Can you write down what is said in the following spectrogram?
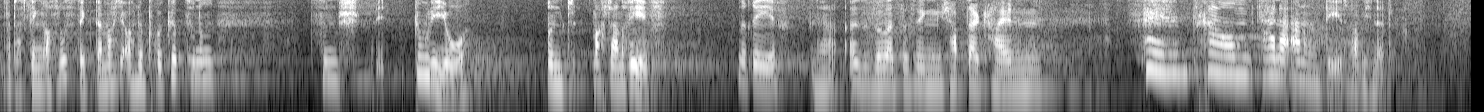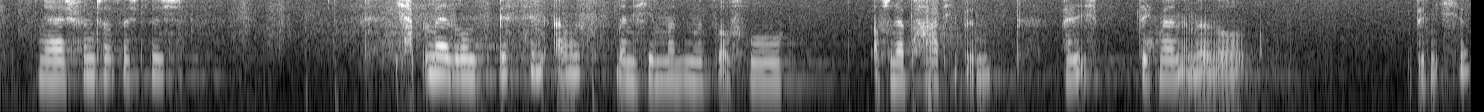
wird das Ding auch lustig. Dann mache ich auch eine Brücke zu einem, zu einem Studio und mache dann Rev. Ein Rev. Ja, also sowas. Deswegen, ich habe da keinen Film, Traum, keine Ahnung, Date habe ich nicht. Ja, ich finde tatsächlich. Ich habe immer so ein bisschen Angst, wenn ich jemanden mit so auf so auf so einer Party bin. Weil ich denke mir dann immer so, bin ich jetzt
